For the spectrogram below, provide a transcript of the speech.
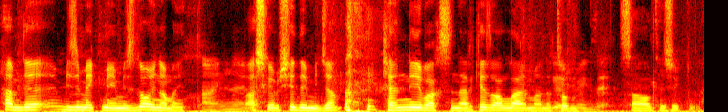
hem de bizim ekmeğimizle oynamayın. Aynen öyle. Başka bir şey demeyeceğim. Kendine iyi baksın herkes. Allah'a emanet olun. Görüşmek üzere. Sağ ol, teşekkürler.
